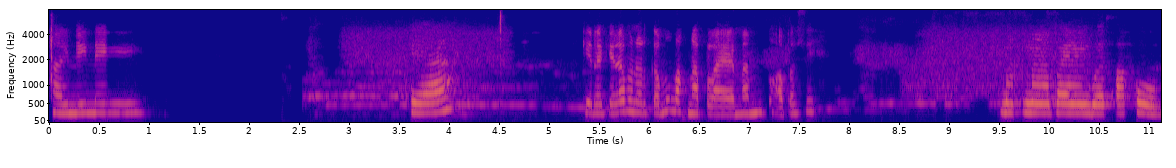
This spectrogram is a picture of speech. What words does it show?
Hai Nei Nei. Ya. Kira-kira menurut kamu makna pelayanan itu apa sih? Makna pelayanan buat aku?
